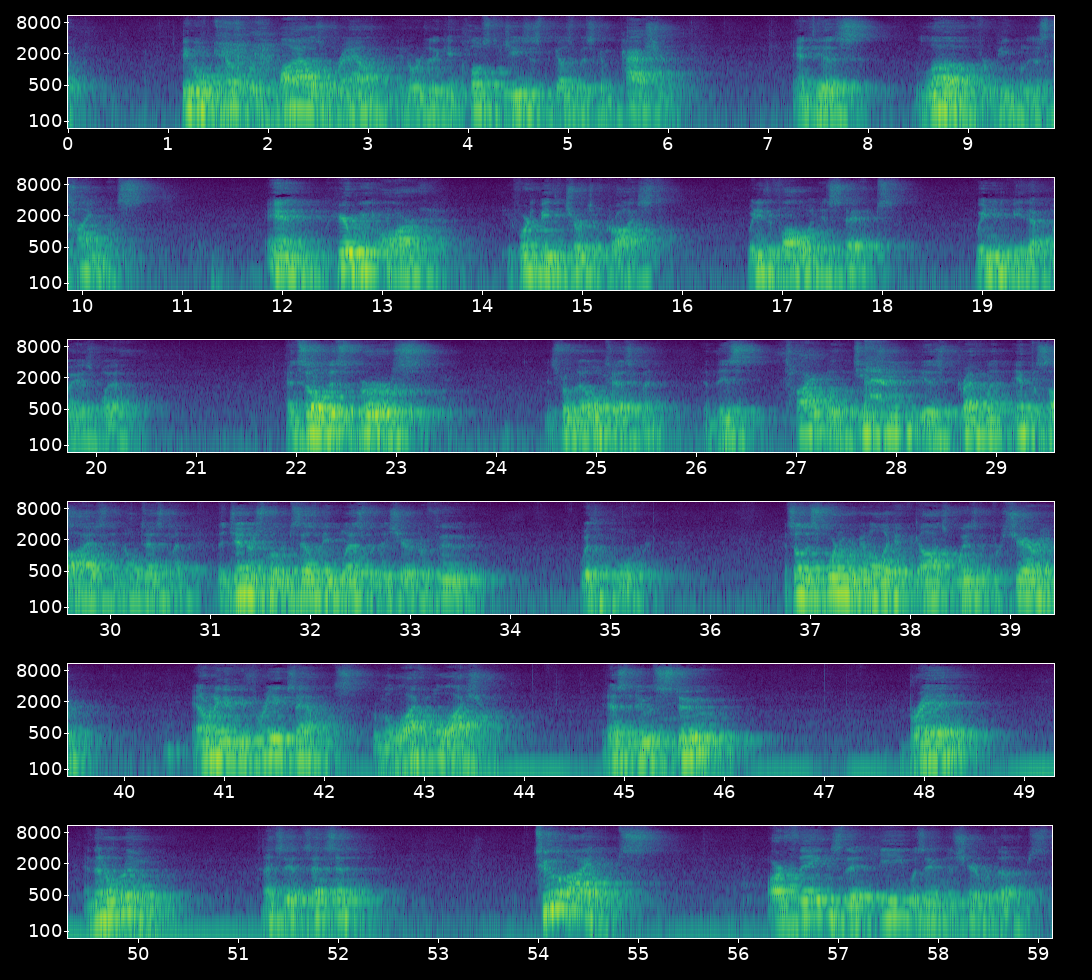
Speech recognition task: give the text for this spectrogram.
People would come from miles around in order to get close to Jesus because of his compassion and his love for people and his kindness. And here we are. If we're to be the church of Christ, we need to follow in his steps. We need to be that way as well. And so this verse is from the Old Testament, and this type of teaching is prevalent, emphasized in the Old Testament. The generous will themselves be blessed when they share their food with the poor. And so this morning we're going to look at God's wisdom for sharing. And I want to give you three examples from the life of Elisha. It has to do with stew, bread, and then a room. That's it. It's that simple. Two items are things that he was able to share with others.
